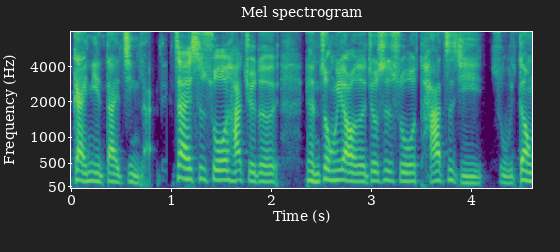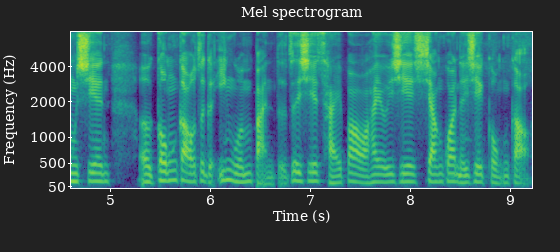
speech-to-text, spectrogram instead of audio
概念带进来，再是说他觉得很重要的，就是说他自己主动先呃公告这个英文版的这些财报啊，还有一些相关的一些公告。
